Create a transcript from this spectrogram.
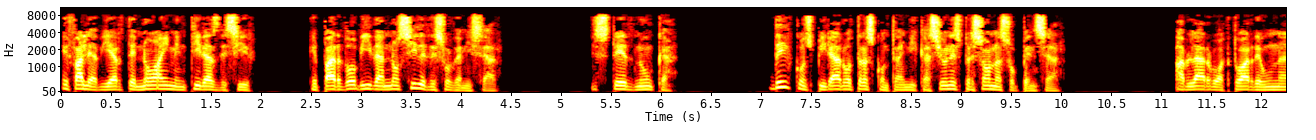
Efa le advierte no hay mentiras decir, que pardo vida no sirve desorganizar. Usted nunca debe conspirar otras contraindicaciones personas o pensar hablar o actuar de una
